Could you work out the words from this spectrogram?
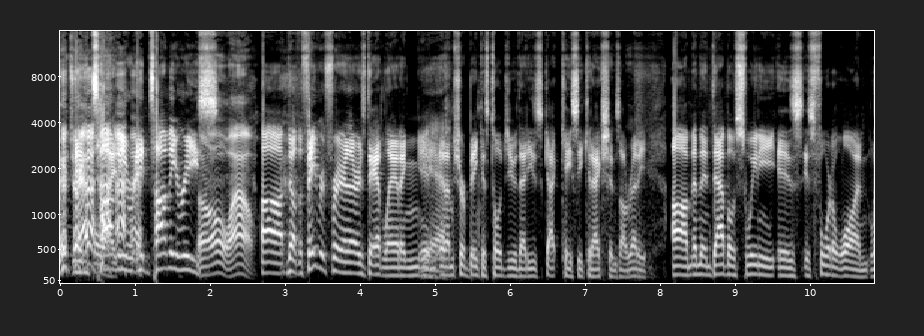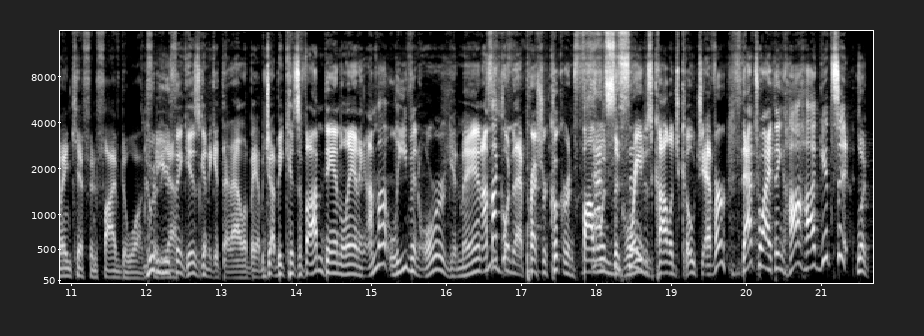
Major and Applewhite. Tommy and Tommy Rees. oh wow! Uh, no, the favorite for there is Dan Lanning, and, Yeah. and I'm sure Bink has told you that he's got KC connections already. Um, and then Dabo Swinney is is four to one, Lane Kiffin five to one. Who do you uh, think is going to get that Alabama job? Because if I'm Dan Lanning, I'm not leaving Oregon, man. I'm not going to that pressure cooker and following the, the greatest college coach ever. That's why I think Ha Ha gets it. Look,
